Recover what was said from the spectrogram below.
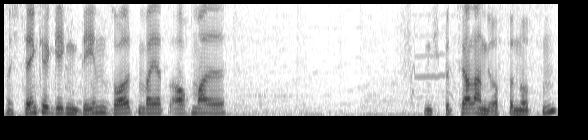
Und ich denke, gegen den sollten wir jetzt auch mal einen Spezialangriff benutzen.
